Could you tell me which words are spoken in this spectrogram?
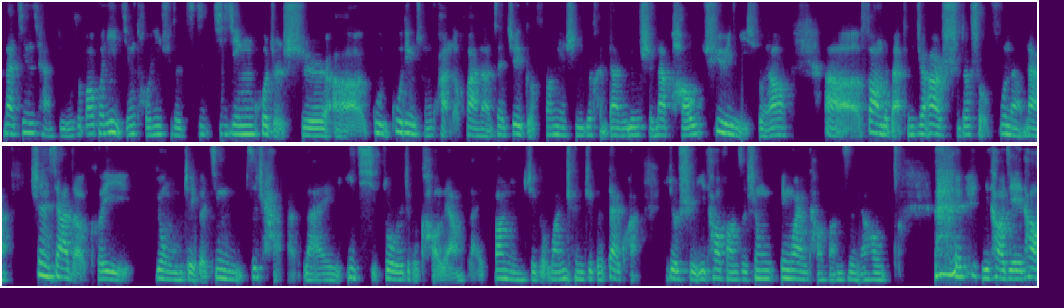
那净资产，比如说包括你已经投进去的资基金，或者是啊固固定存款的话呢，在这个方面是一个很大的优势。那刨去你所要啊放的百分之二十的首付呢，那剩下的可以用这个净资产来一起作为这个考量，来帮你这个完成这个贷款，就是一套房子生另外一套房子，然后 一套接一套。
